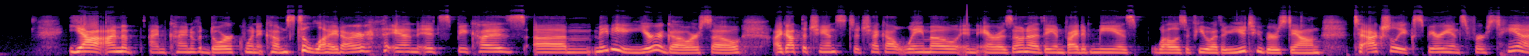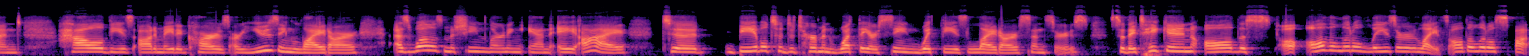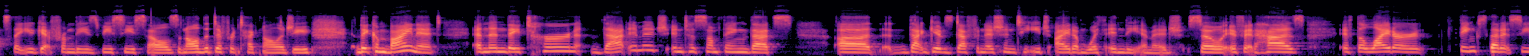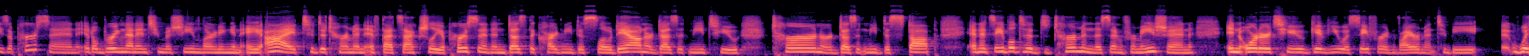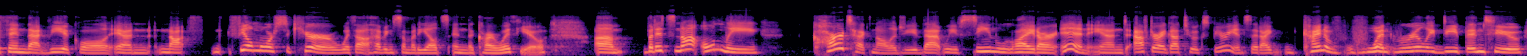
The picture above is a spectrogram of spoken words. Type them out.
Yeah, I'm a I'm kind of a dork when it comes to lidar, and it's because um, maybe a year ago or so, I got the chance to check out Waymo in Arizona. They invited me as well as a few other YouTubers down to actually experience firsthand how these automated cars are using lidar as well as machine learning and AI to be able to determine what they are seeing with these lidar sensors. So they take in all the all, the little laser lights all the little spots that you get from these VCSELs and all the different technology. They combine it and then they turn that image into something that's uh, that gives definition to each item within the image. So if it has if the lidar thinks that it sees a person, it'll bring that into machine learning and AI to determine if that's actually a person and does the card need to slow down or does it need to turn or does it need to stop? And it's able to determine this information in order to give you a safer environment to be within that vehicle and not feel more secure without having somebody else in the car with you. Um, but it's not only car technology that we've seen lidar in and after i got to experience it i kind of went really deep into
